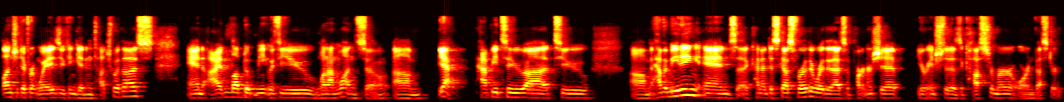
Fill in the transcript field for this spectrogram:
bunch of different ways you can get in touch with us. And I'd love to meet with you one-on-one. So um, yeah, happy to uh, to um, have a meeting and uh, kind of discuss further whether that's a partnership you're interested as a customer or investor.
